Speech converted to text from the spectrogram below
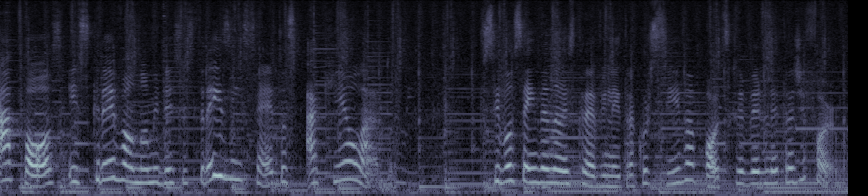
Após, escreva o nome desses três insetos aqui ao lado. Se você ainda não escreve em letra cursiva, pode escrever letra de forma.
